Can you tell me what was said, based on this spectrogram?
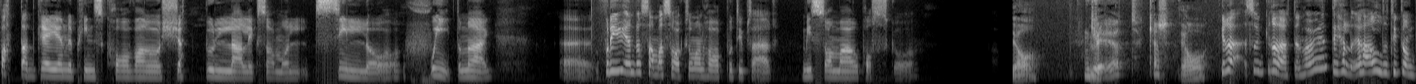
fattat grejen med prinskorvar och köttbullar liksom och sill och skit och mög. Eh, för det är ju ändå samma sak som man har på typ så här midsommar och påsk och Ja, Gröt kanske. ja. Grö så gröten har jag inte heller, jag har aldrig tyckt om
